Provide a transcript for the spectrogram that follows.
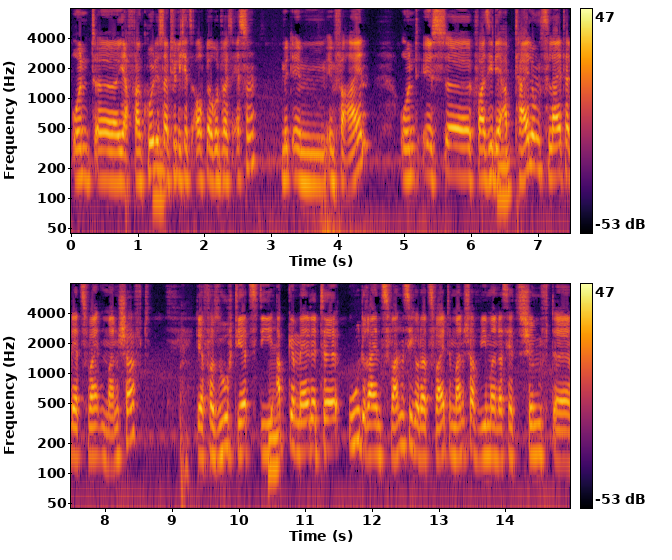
Und äh, ja, Frank Kurt Mhm. ist natürlich jetzt auch bei Rot-Weiß Essen mit im, im Verein und ist äh, quasi Mhm. der Abteilungsleiter der zweiten Mannschaft. Der versucht jetzt Mhm. die abgemeldete U23 oder zweite Mannschaft, wie man das jetzt schimpft, äh,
